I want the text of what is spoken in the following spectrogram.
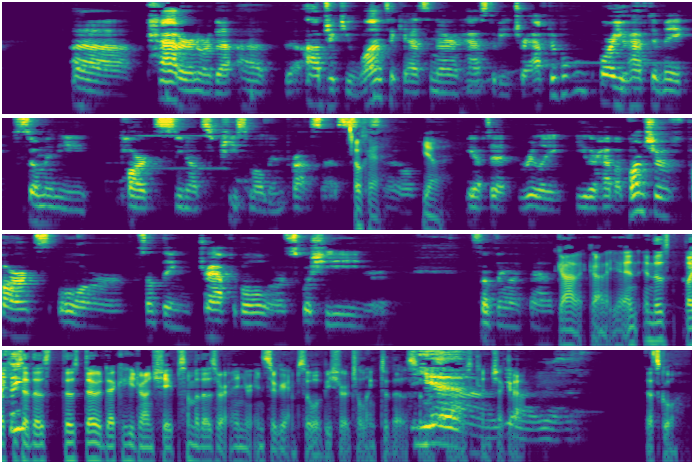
uh, pattern or the uh, the object you want to cast in iron has to be draftable, or you have to make so many parts. You know, it's a piece molding process. Okay. So yeah. You have to really either have a bunch of parts or something draftable or squishy or something like that. Got it, got it. Yeah, and and those, like think, you said, those those dodecahedron shapes. Some of those are in your Instagram, so we'll be sure to link to those. So yeah, can check yeah, out. Yeah. That's cool.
